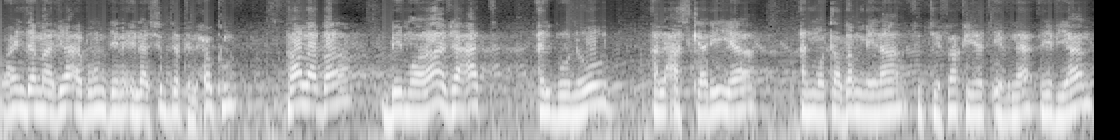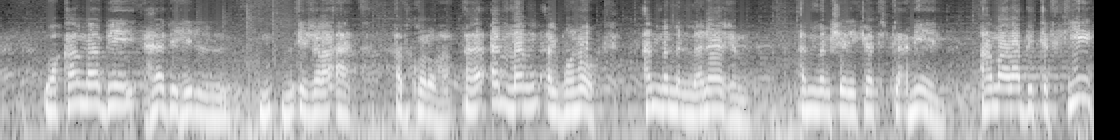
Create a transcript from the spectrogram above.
وعندما جاء بومدين إلى سدة الحكم طلب بمراجعة البنود العسكرية المتضمنة في اتفاقية إفيان وقام بهذه الإجراءات. أذكرها. أمم البنوك أمم المناجم أمم شركات التأمين أمر بتفكيك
